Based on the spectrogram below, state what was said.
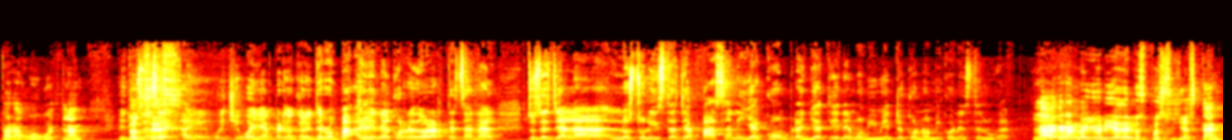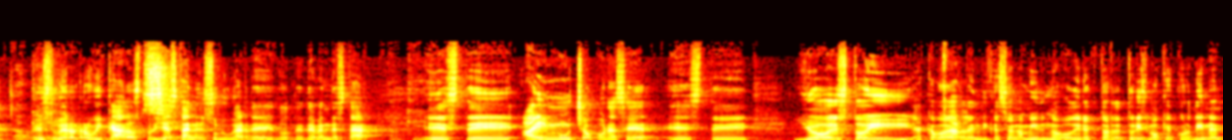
para Huehuetlán. Entonces, ahí, en Huichihuayán, perdón que lo interrumpa, ahí en el corredor artesanal, entonces ya la, los turistas ya pasan y ya compran, ya tienen movimiento económico en este lugar. La gran mayoría de los puestos ya están. Estuvieron reubicados, pero ya están en su lugar de donde deben de estar. Este, hay mucho por hacer. Este, yo estoy, acabo de dar la indicación a mi nuevo director de turismo que coordinen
